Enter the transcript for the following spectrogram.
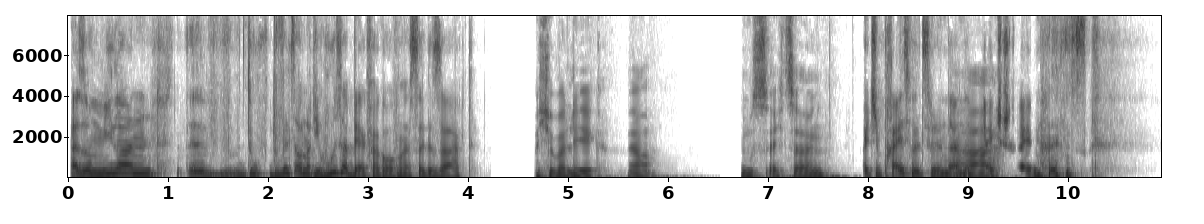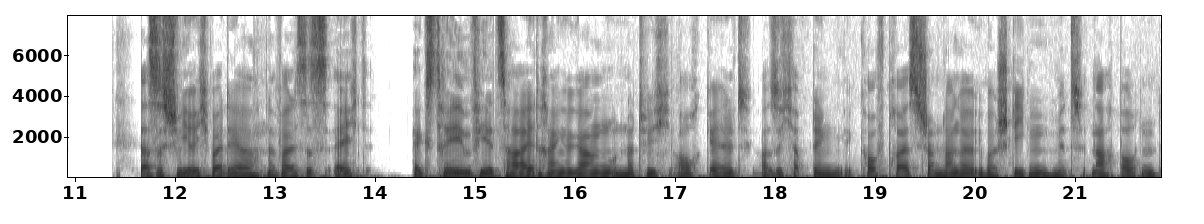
Also Milan, äh, du, du willst auch noch die Huserberg verkaufen, hast du gesagt. Ich überlege, ja. Ich muss echt sagen. Welchen Preis willst du denn da ja, an Bike schreiben? das ist schwierig bei der, ne, weil es ist echt extrem viel Zeit reingegangen und natürlich auch Geld. Also ich habe den Kaufpreis schon lange überstiegen mit Nachbauten,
